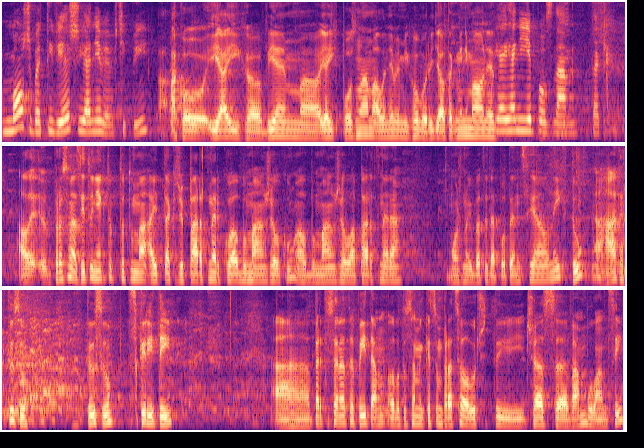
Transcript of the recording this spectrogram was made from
môžeme, ty vieš, ja neviem vtipy. A, ako ja ich uh, viem, uh, ja ich poznám, ale neviem ich hovoriť, ale tak minimálne... Ja ich ani nepoznám, tak... Ale prosím vás, je tu niekto, kto tu má aj tak, že partnerku alebo manželku, alebo manžela, partnera? Možno iba teda potenciálnych. Tu? Aha, tak tu sú. Tu sú, skrytí. A preto sa na to pýtam, lebo to sa mi, keď som pracoval určitý čas v ambulanci,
